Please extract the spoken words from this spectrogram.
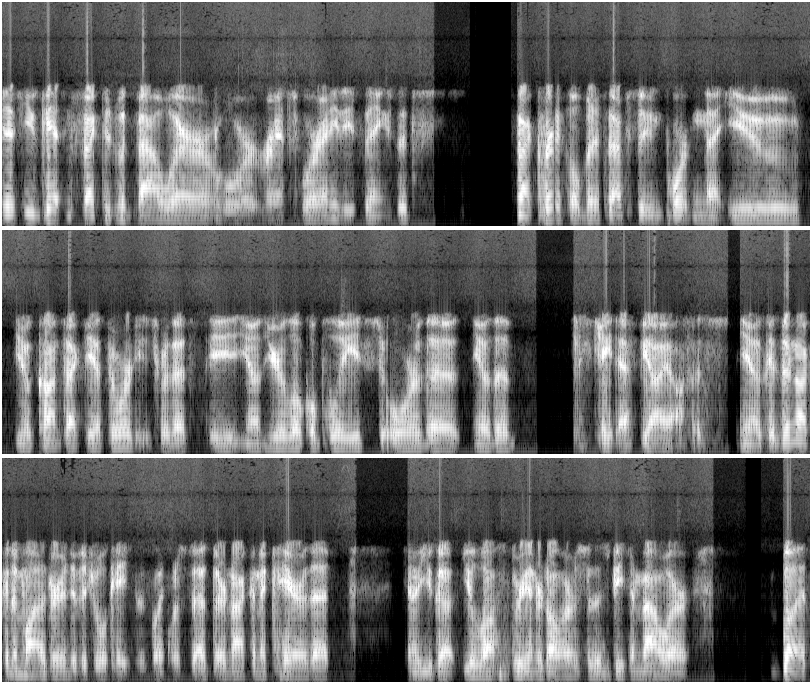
if you get infected with malware or ransomware, any of these things, it's not critical, but it's absolutely important that you you know contact the authorities, whether that's the you know your local police or the you know the state FBI office, you know, because they're not going to monitor individual cases, like was said. They're not going to care that you know you got you lost three hundred dollars for this piece of malware, but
